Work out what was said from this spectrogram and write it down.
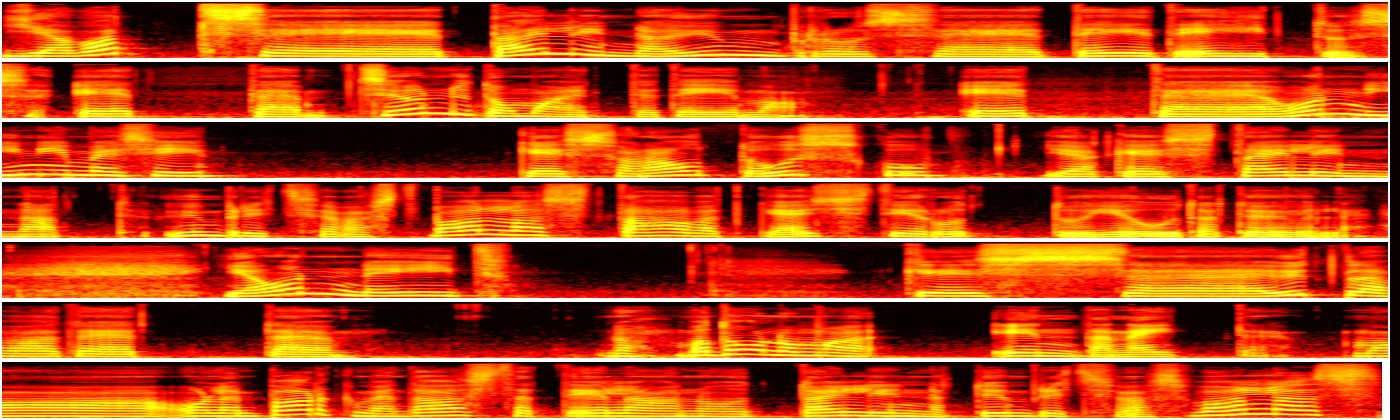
Ja vot see Tallinna ümbruse teede ehitus, et see on nüüd omaette teema. Et äh, on inimesi, kes on auto usku ja kes Tallinnat ümbritsevast vallast tahavadki hästi ruttu jõuda tööle. ja on neid, kes äh, ütlevad, et äh, noh, ma toon oma enda näite, ma olen paarkümmend aastat elanud Tallinnat ümbritsevas vallas,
